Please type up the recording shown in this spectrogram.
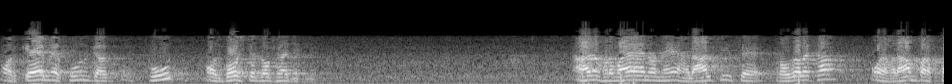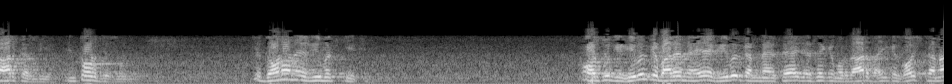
اور کہہ میں خون کا خون اور گوشت کے دوسرا نکلے۔ آج نے فرمایا انہوں نے حلال چیز سے روزہ رکھا اور حرام پر افطار کر لیا، ان توڑ دے سو کہ دونوں نے غیبت کی تھی۔ اور چونکہ غیبت کے بارے میں ہے، غیبت کرنے سے جیسے کہ مردار بھائی کا گوشت کھانا،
